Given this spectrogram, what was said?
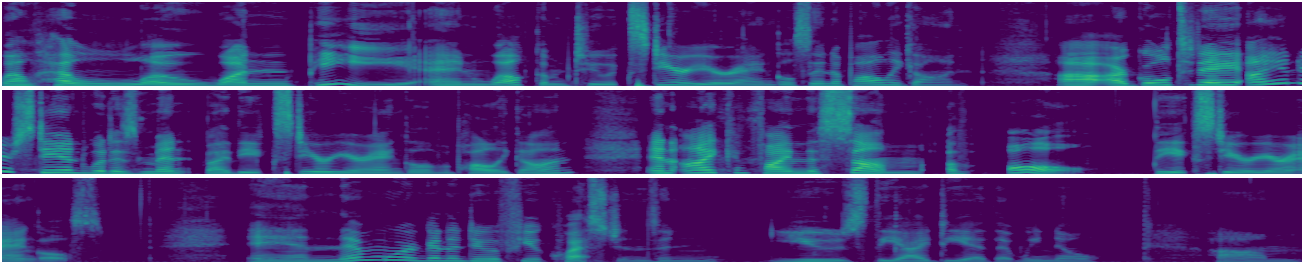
Well, hello 1P and welcome to exterior angles in a polygon. Uh, our goal today, I understand what is meant by the exterior angle of a polygon and I can find the sum of all the exterior angles. And then we're going to do a few questions and use the idea that we know um,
